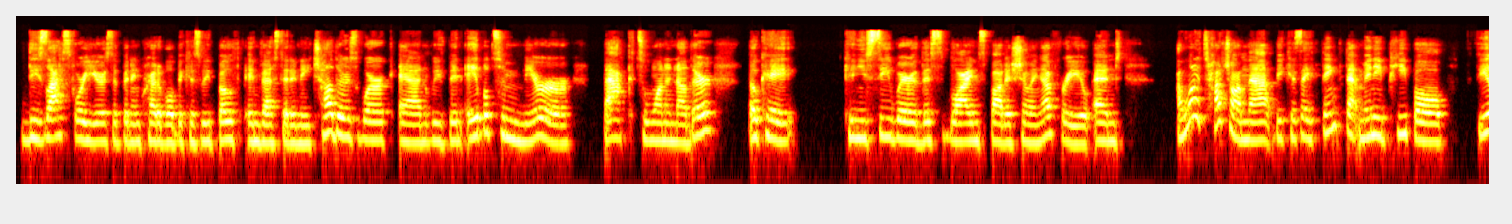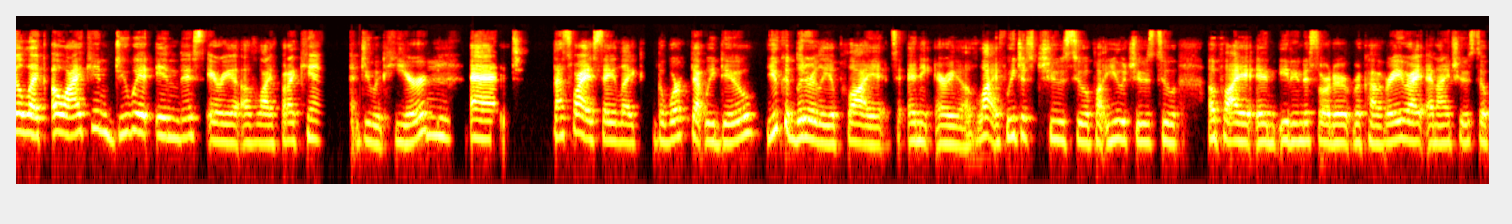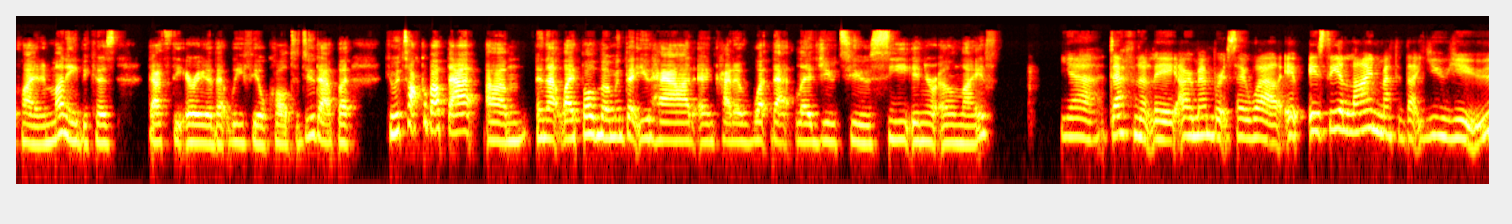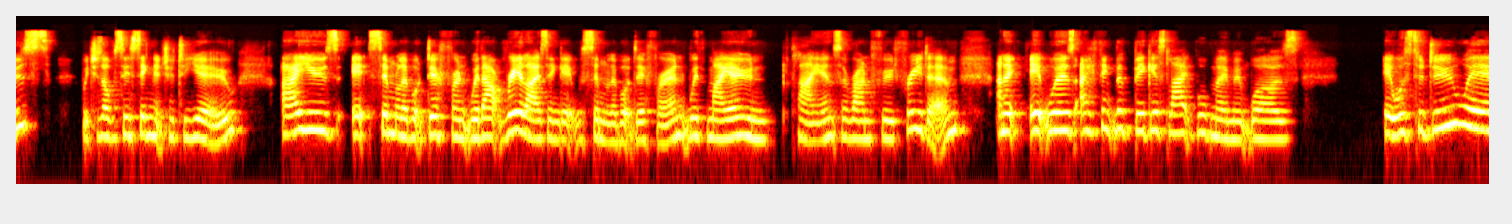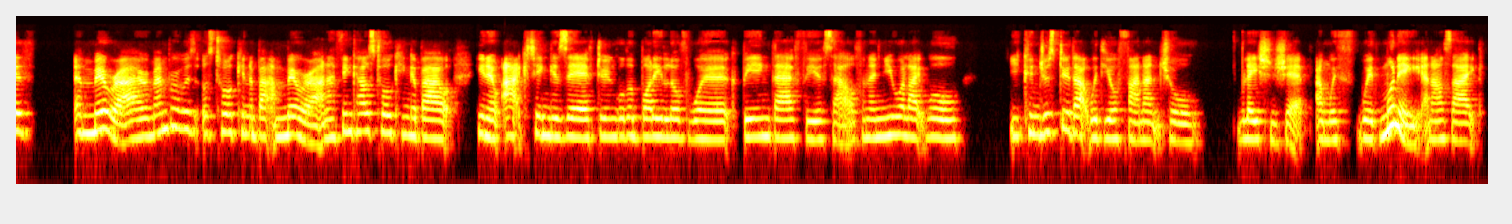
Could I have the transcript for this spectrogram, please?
these last four years have been incredible because we've both invested in each other's work and we've been able to mirror back to one another. Okay, can you see where this blind spot is showing up for you? And I want to touch on that because I think that many people feel like, oh, I can do it in this area of life, but I can't do it here. Mm. And that's why I say like the work that we do, you could literally apply it to any area of life. We just choose to apply, you would choose to apply it in eating disorder recovery, right? And I choose to apply it in money because that's the area that we feel called to do that. But can we talk about that um and that light bulb moment that you had and kind of what that led you to see in your own life? Yeah, definitely. I remember it so well. It is the align method that you use, which is obviously a signature to you. I use it similar but different without realizing it was similar but different with my own clients around food freedom. And it, it was, I think the biggest light bulb moment was it was to do with a mirror. I remember I was, I was talking about a mirror, and I think I was talking about, you know, acting as if doing all the body love work, being there for yourself. And then you were like, well, you can just do that with your financial relationship and with with money. And I was like,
